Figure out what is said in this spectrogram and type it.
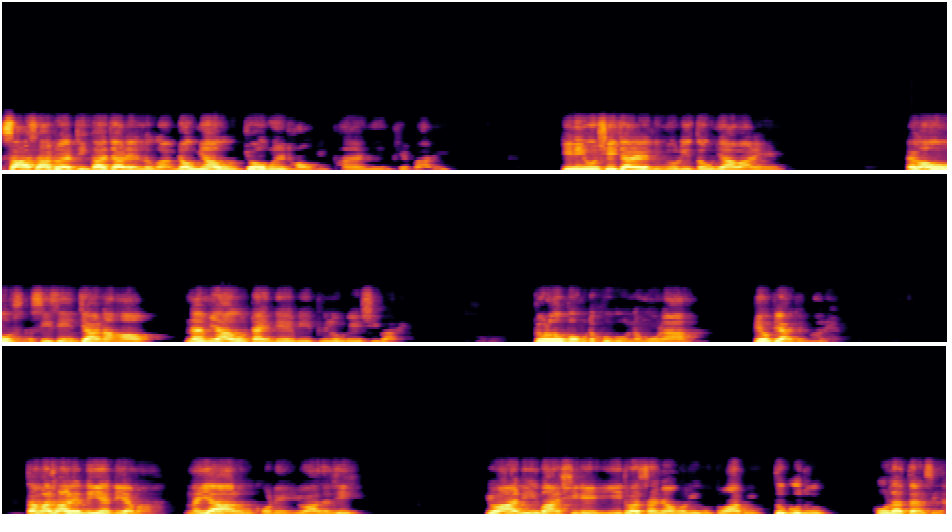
အစားအစာအတွက်အဓိကကြတဲ့အလုပ်ကမြောက်များကိုကြော့ဝင်းထောင်ပြီးဖမ်းရင်းဖြစ်ပါတယ်ဒီနည်းကိုရှေးကြတဲ့လူမျိုးတွေသုံးကြပါတယ်၎င်းကိုအစီအစဉ်ကြနာအောင် နတ်များကိုတိုင်တယ်ပြီးပြုလုပ်လို့ရှိပါတယ်ပြုလုပ်ပုံတစ်ခုကိုနမူနာပြောပြတင်ပါတယ်တတ်မှတ်ထားတဲ့နေ့ရက်တရက်မှာနရလို့ခေါ်တဲ့ရွာသတိရွာအနီးမှာရှိတဲ့ရေထွက်ဆန်းချောင်းကလေးကိုသွားပြီးသူ့ကိုယ်သူကိုလက်တန့်စေရ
